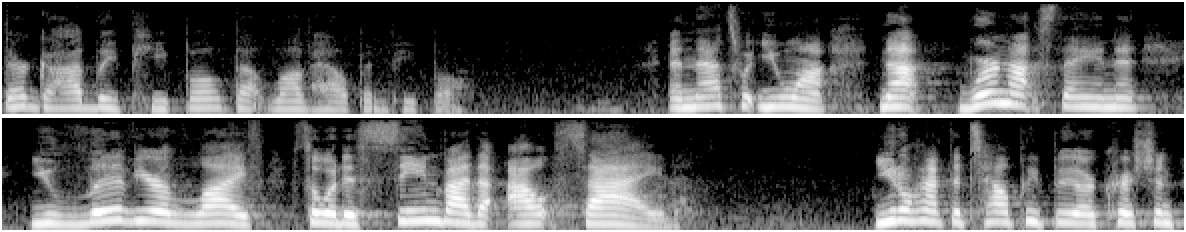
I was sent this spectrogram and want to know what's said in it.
They're godly people that love helping people. And that's what you want. Not, we're not saying it. You live your life so it is seen by the outside. You don't have to tell people you're a Christian.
